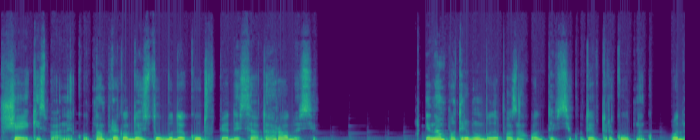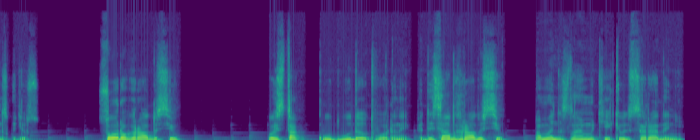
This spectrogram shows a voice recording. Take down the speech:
ще якийсь певний кут. Наприклад, ось тут буде кут в 50 градусів. І нам потрібно буде познаходити всі кути в трикутнику. Один з кутів 40 градусів. Ось так кут буде утворений 50 градусів, а ми не знаємо ті, які всередині.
